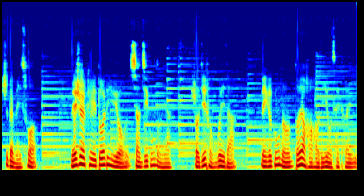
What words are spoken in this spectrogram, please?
是的，没错。没事可以多利用相机功能呀，手机很贵的，每个功能都要好好利用才可以。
